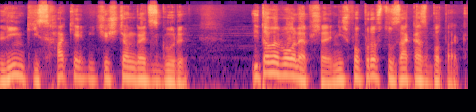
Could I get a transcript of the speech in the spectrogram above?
linki z hakiem i cię ściągać z góry. I to by było lepsze niż po prostu zakaz, bo tak.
